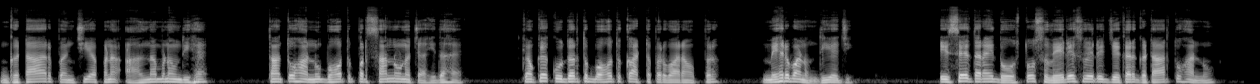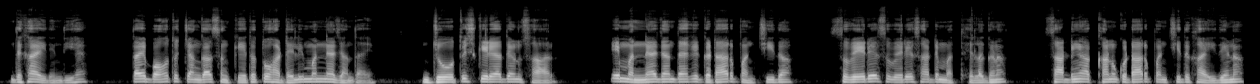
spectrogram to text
ਗਟਾਰ ਪੰਛੀ ਆਪਣਾ ਆਲਣਾ ਬਣਾਉਂਦੀ ਹੈ, ਤਾਂ ਤੁਹਾਨੂੰ ਬਹੁਤ ਪ੍ਰਸੰਨ ਹੋਣਾ ਚਾਹੀਦਾ ਹੈ, ਕਿਉਂਕਿ ਕੁਦਰਤ ਬਹੁਤ ਘੱਟ ਪਰਿਵਾਰਾਂ ਉੱਪਰ ਮਿਹਰਬਾਨ ਹੁੰਦੀ ਹੈ ਜੀ। ਇਸੇ ਤਰ੍ਹਾਂ ਹੀ ਦੋਸਤੋ ਸਵੇਰੇ ਸਵੇਰੇ ਜੇਕਰ ਗਟਾਰ ਤੁਹਾਨੂੰ ਦਿਖਾਈ ਦਿੰਦੀ ਹੈ, ਤਾਂ ਇਹ ਬਹੁਤ ਚੰਗਾ ਸੰਕੇਤ ਤੁਹਾਡੇ ਲਈ ਮੰਨਿਆ ਜਾਂਦਾ ਹੈ। ਜੋਤਿਸ਼ ਕਿਰਿਆ ਦੇ ਅਨੁਸਾਰ ਇਹ ਮੰਨਿਆ ਜਾਂਦਾ ਹੈ ਕਿ ਗਟਾਰ ਪੰਛੀ ਦਾ ਸਵੇਰੇ ਸਵੇਰੇ ਸਾਡੇ ਮੱਥੇ ਲੱਗਣਾ, ਸਾਡੀਆਂ ਅੱਖਾਂ ਨੂੰ ਗਟਾਰ ਪੰਛੀ ਦਿਖਾਈ ਦੇਣਾ,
